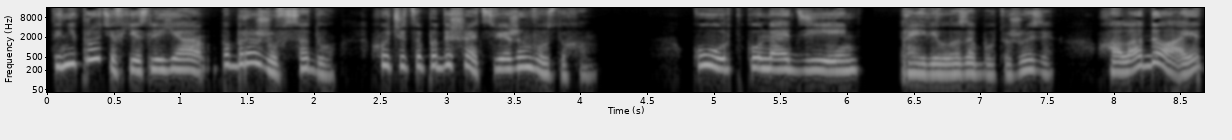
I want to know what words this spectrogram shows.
«Ты не против, если я поброжу в саду? Хочется подышать свежим воздухом». «Куртку надень», проявила заботу Жозе. «Холодает».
